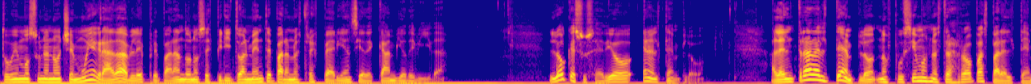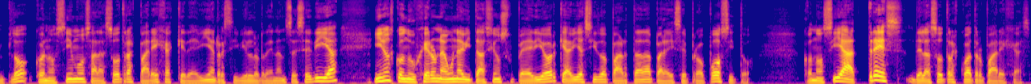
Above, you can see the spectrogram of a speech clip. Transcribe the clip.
tuvimos una noche muy agradable preparándonos espiritualmente para nuestra experiencia de cambio de vida. Lo que sucedió en el templo. Al entrar al templo nos pusimos nuestras ropas para el templo, conocimos a las otras parejas que debían recibir la ordenanza ese día y nos condujeron a una habitación superior que había sido apartada para ese propósito. Conocí a tres de las otras cuatro parejas.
